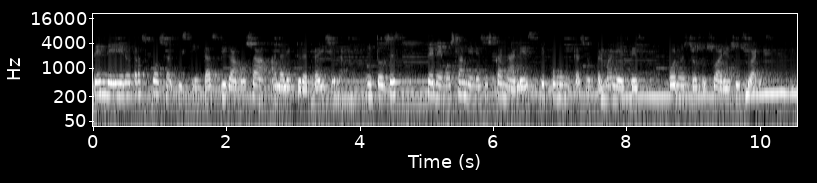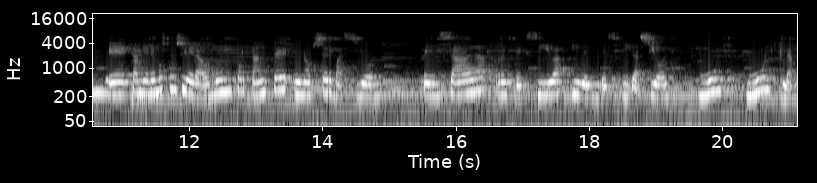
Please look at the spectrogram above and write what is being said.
de leer otras cosas distintas, digamos, a, a la lectura tradicional. Entonces, tenemos también esos canales de comunicación permanentes con nuestros usuarios usuarias. Eh, también hemos considerado muy importante una observación pensada, reflexiva y de investigación muy, muy clara.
